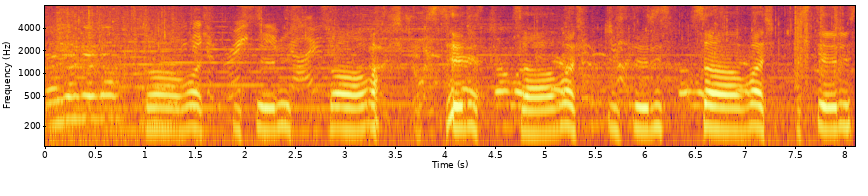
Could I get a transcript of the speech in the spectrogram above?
Gel gel gel gel. Savaş isteriz. Savaş isteriz. Savaş isteriz. Savaş isteriz.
